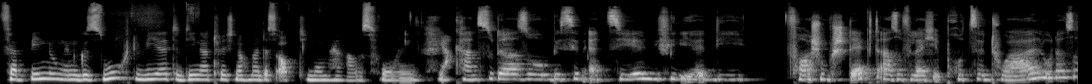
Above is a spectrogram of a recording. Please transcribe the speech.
Verbindungen gesucht wird, die natürlich nochmal das Optimum herausholen. Ja. Kannst du da so ein bisschen erzählen, wie viel ihr in die Forschung steckt, also vielleicht prozentual oder so?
